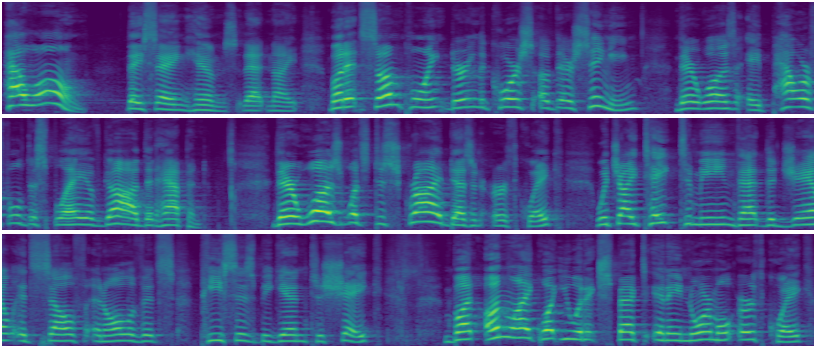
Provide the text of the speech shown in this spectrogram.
how long they sang hymns that night. But at some point during the course of their singing, there was a powerful display of God that happened. There was what's described as an earthquake, which I take to mean that the jail itself and all of its pieces began to shake. But unlike what you would expect in a normal earthquake,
